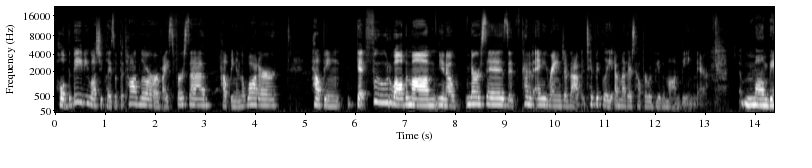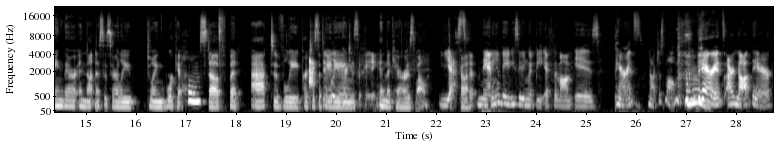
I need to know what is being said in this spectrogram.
hold the baby while she plays with the toddler, or vice versa, helping in the water, helping get food while the mom, you know, nurses. It's kind of any range of that, but typically a mother's helper would be the mom being there. Mom being there and not necessarily doing work at home stuff, but actively participating, Actively participating. in the care as well. Yes. Got it. Nanny and babysitting would be if the mom is parents, not just mom, Mm-hmm. parents are not there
